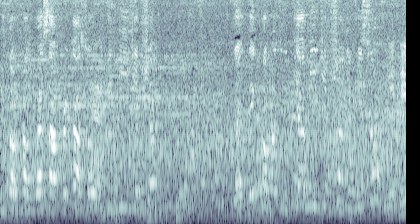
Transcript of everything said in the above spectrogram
We come from West Africa, so Yeah. we can be Egyptian. That they come and we can't be Egyptian if we saw. They, they,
